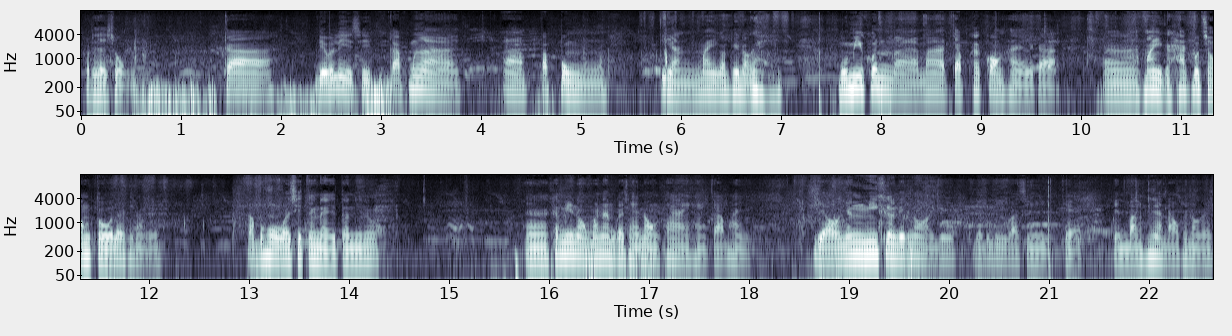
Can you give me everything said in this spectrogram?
บ่ได้ใช้ส่ง กาเดลิเวอรี่สิกลับเมื่ออ่าปรับปรุงอหย่างใหม่ก่อนพี่น้องเอ้ยมีคนมามาจับค่ากล้องให้แล้วก็อ่าไม่ก็ฮักบ่สองโตเลยพี่น้องเอ้ยก็บ่ฮู้ว่าสิจังไดตอนนี้เนาะอ่ามีน้องมานำก็ใช้น้องถ่ายให้จับให้เดี๋ยวยังมีเครื่องเล็กน้อยอยู่ เดี๋ยวบรีว่าสิแจกเป็นบางเฮือนเอาพี่น้องเลย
